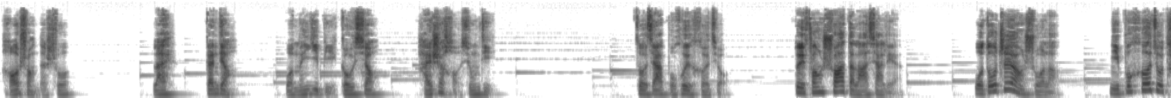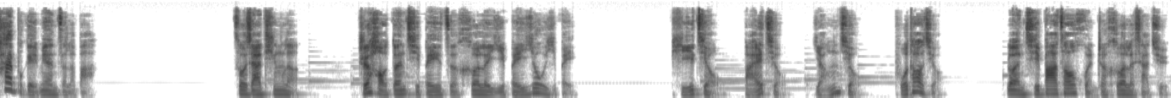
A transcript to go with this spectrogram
豪爽地说：“来，干掉，我们一笔勾销，还是好兄弟。”作家不会喝酒，对方唰的拉下脸：“我都这样说了，你不喝就太不给面子了吧？”作家听了，只好端起杯子喝了一杯又一杯，啤酒、白酒、洋酒、葡萄酒。乱七八糟混着喝了下去，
